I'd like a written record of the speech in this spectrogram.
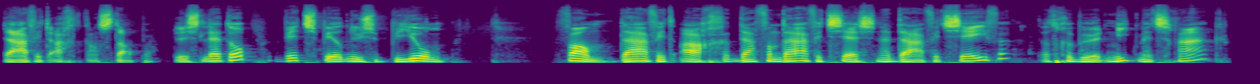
David 8 kan stappen. Dus let op, wit speelt nu zijn pion van David 8, van David 6 naar David 7. Dat gebeurt niet met schaak.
